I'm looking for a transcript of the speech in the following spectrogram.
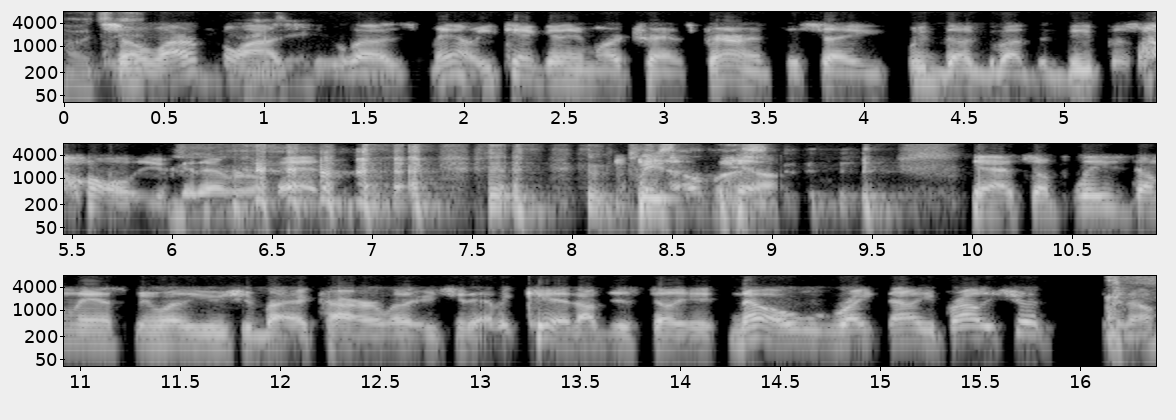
Oh, so our philosophy was, man, you can't get any more transparent to say we dug about the deepest hole you could ever imagine. please help us. You know? Yeah, so please don't ask me whether you should buy a car or whether you should have a kid. I'll just tell you, no, right now you probably should. You know,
